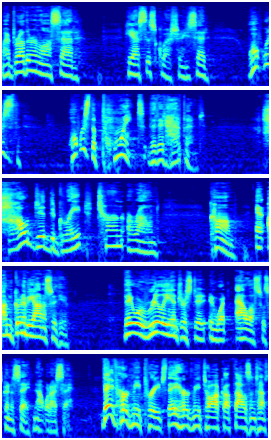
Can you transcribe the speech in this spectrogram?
My brother in law said, he asked this question. He said, what was, the, what was the point that it happened? How did the great turnaround come? And I'm going to be honest with you. They were really interested in what Alice was going to say, not what I say. They've heard me preach. They heard me talk a thousand times.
